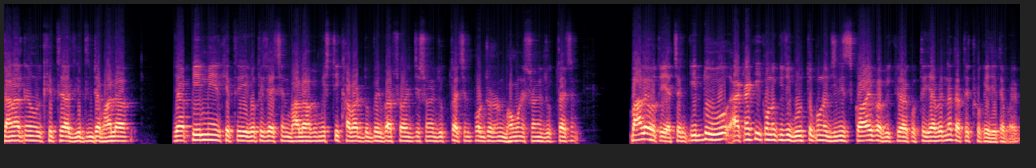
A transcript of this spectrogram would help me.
জানানোর ক্ষেত্রে আজকের দিনটা ভালো হবে। যারা প্রেমের ক্ষেত্রে এগোতে চাইছেন, ভালো হবে। মিষ্টি খাবার, দ্রব্যের ব্যবসা বাণিজ্যের সঙ্গে যুক্ত আছেন, পর্যটন ভ্রমণের সঙ্গে যুক্ত আছেন, ভালো হতে যাচ্ছেন। কিন্তু একাকি কোনো কিছু গুরুত্বপূর্ণ জিনিস ক্রয় বা বিক্রয় করতে যাবেন না, তাতে ঠকে যেতে পারেন।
